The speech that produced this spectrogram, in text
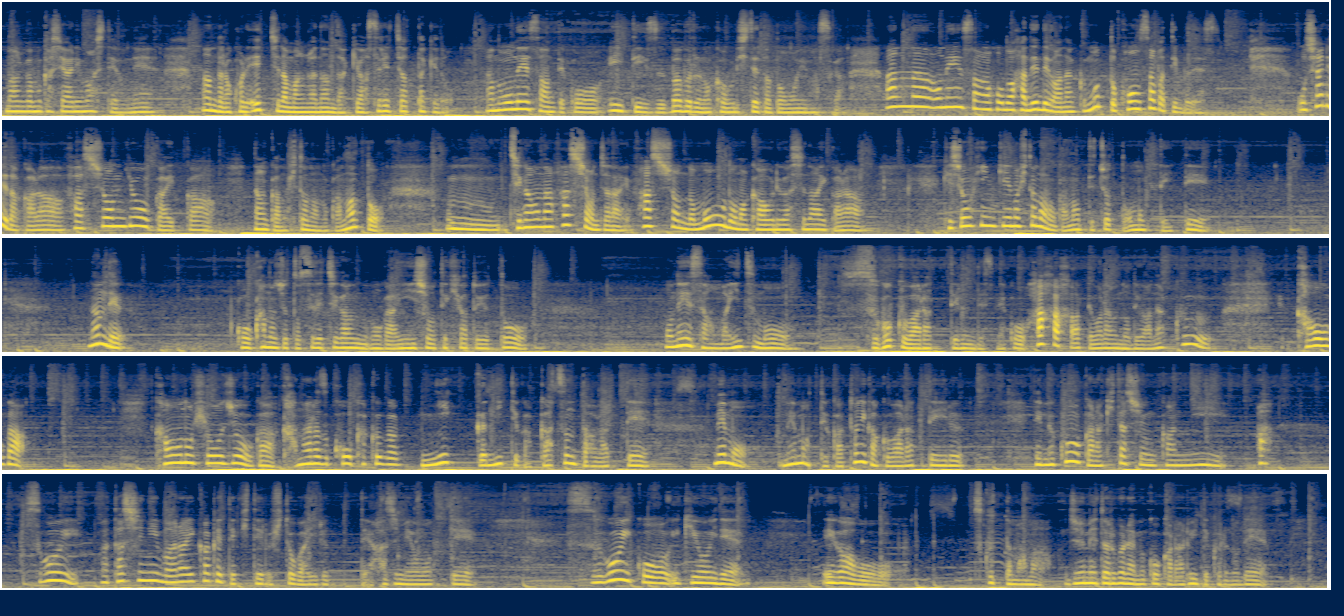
漫画昔ありましたよね。なんだろうこれエッチな漫画なんだっけ？忘れちゃったけど。あのお姉さんってこう 80s バブルの香りしてたと思いますが。あんなお姉さんほど派手ではなくもっとコンサバティブです。おしゃれだからファッション業界かなんかの人なのかなと。うん違うな。ファッションじゃない。ファッションのモードの香りはしないから化粧品系の人なのかなってちょっと思っていてなんでこう彼女とすれ違うのが印象的かというとお姉さんはいつもすごく笑ってるんですね。こうハハハって笑うのではなく顔が顔の表情が必ず口角がニッガニっていうかガツンと上がって目も目もっていうかとにかく笑っている。で向こうから来た瞬間にすごい私に笑いかけてきてる人がいるって初め思ってすごいこう勢いで笑顔を作ったまま10メートルぐらい向こうから歩いてくるので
